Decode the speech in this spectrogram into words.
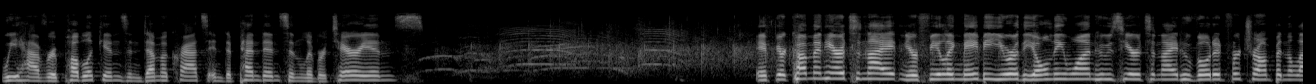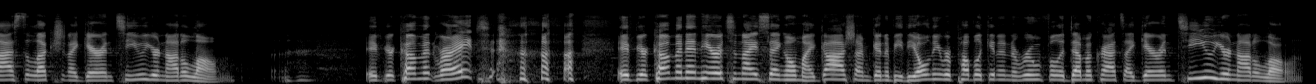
we have Republicans and Democrats, independents and libertarians. If you're coming here tonight and you're feeling maybe you're the only one who's here tonight who voted for Trump in the last election, I guarantee you you're not alone. If you're coming, right? if you're coming in here tonight saying, oh my gosh, I'm going to be the only Republican in a room full of Democrats, I guarantee you you're not alone.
